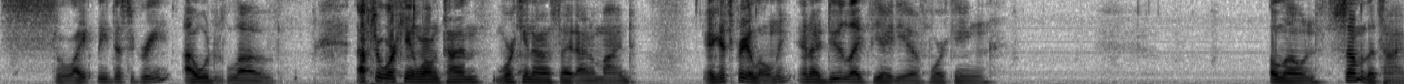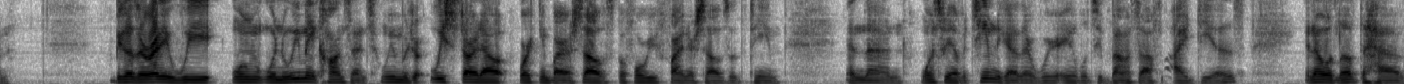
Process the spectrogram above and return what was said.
slightly disagree. I would love, after working a long time, working out of sight, out of mind, it gets pretty lonely, and I do like the idea of working alone some of the time. Because already we when when we make content we we start out working by ourselves before we find ourselves with a team. And then once we have a team together, we're able to bounce off ideas. And I would love to have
